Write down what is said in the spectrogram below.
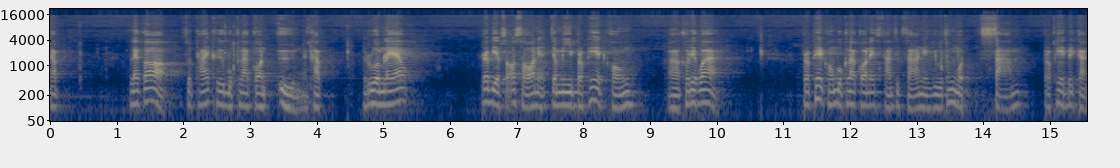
ครับ แล้วก็สุดท้ายคือบุคลากรอื่นนะครับ รวมแล้วระเบียบสอสอเนี่ยจะมีประเภทของอเขาเรียกว่า ประเภทของบุคลากรในสถานศึกษาเนี่ยอยู่ทั้งหมด 3 ประเภทด้วยกัน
